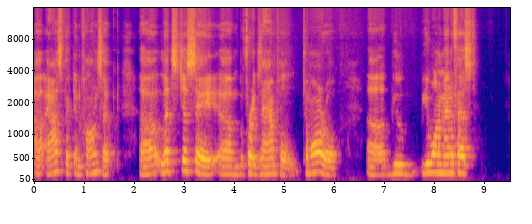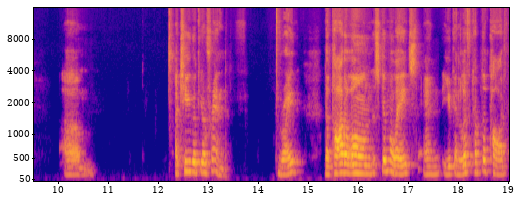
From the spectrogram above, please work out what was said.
uh, aspect and concept, uh, let's just say, um, for example, tomorrow uh, you you want to manifest um, a tea with your friend right? The thought alone stimulates, and you can lift up the thought.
